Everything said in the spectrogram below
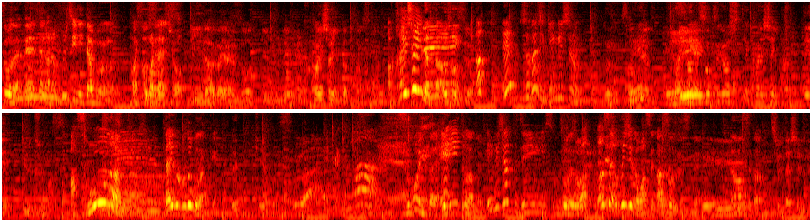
そうだよね。だから富士に多分巻き込まれたでしょ？リーダーがやるぞって言って会社員だったんですけど。あ会社員だった？そうですよ。え？社会人経験してるの？うん3年。えー。大学卒業して会社員になって YouTuber っす。あそうなんだ。大学どこだっけ？え慶応です。うわはすごいんだエリートなのよ。エビジャって全員すごい。そうだよわ早稲田富士が早稲田。あそうですね。ー。合わせた中退してるんで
